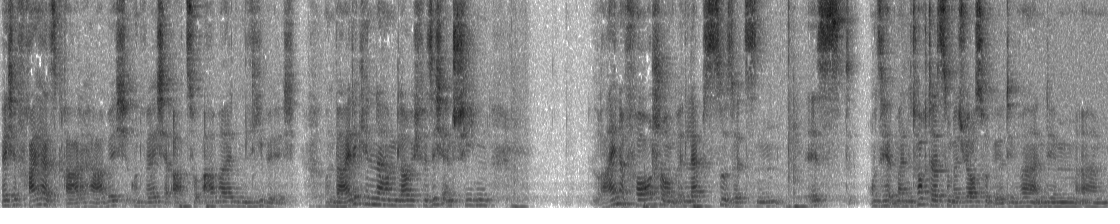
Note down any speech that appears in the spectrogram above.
welche Freiheitsgrade habe ich und welche Art zu arbeiten liebe ich. Und beide Kinder haben, glaube ich, für sich entschieden, reine Forschung in Labs zu sitzen, ist, und sie hat meine Tochter zum Beispiel ausprobiert, die war in dem ähm,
